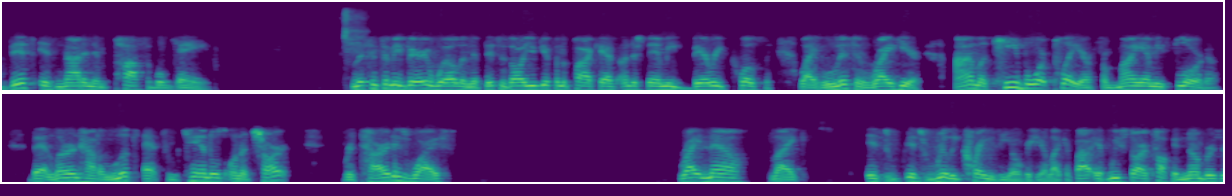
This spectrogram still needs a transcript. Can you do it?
this is not an impossible game. Listen to me very well. And if this is all you get from the podcast, understand me very closely. Like, listen right here. I'm a keyboard player from Miami, Florida, that learned how to look at some candles on a chart, retired his wife. Right now, like, it's, it's really crazy over here. Like, if I if we start talking numbers,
